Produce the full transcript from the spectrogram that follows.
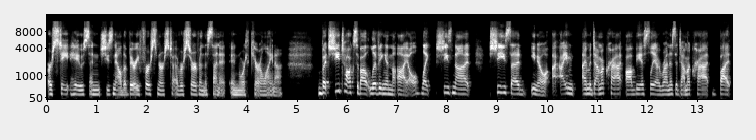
our state house. And she's now the very first nurse to ever serve in the Senate in North Carolina but she talks about living in the aisle like she's not she said you know I, I'm, I'm a democrat obviously i run as a democrat but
